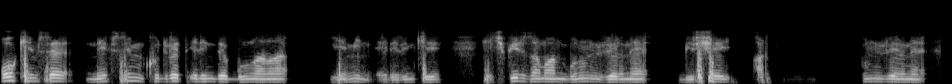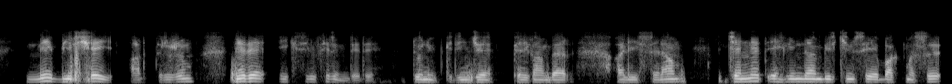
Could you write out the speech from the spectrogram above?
O kimse nefsim kudret elinde bulunana yemin ederim ki hiçbir zaman bunun üzerine bir şey art bunun üzerine ne bir şey arttırırım ne de eksiltirim dedi. Dönüp gidince Peygamber aleyhisselam cennet ehlinden bir kimseye bakması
